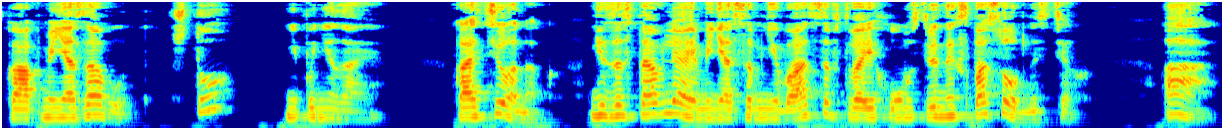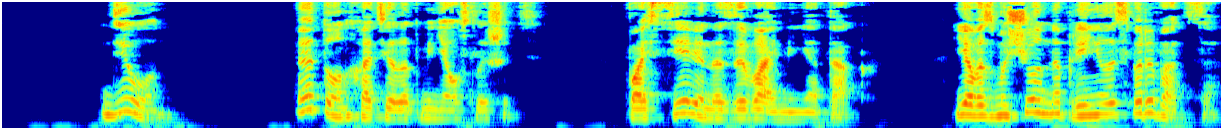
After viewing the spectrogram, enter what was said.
«Как меня зовут?» «Что?» – не поняла я. «Котенок, не заставляй меня сомневаться в твоих умственных способностях». «А, Дион». Это он хотел от меня услышать. «В постели называй меня так». Я возмущенно принялась вырываться.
